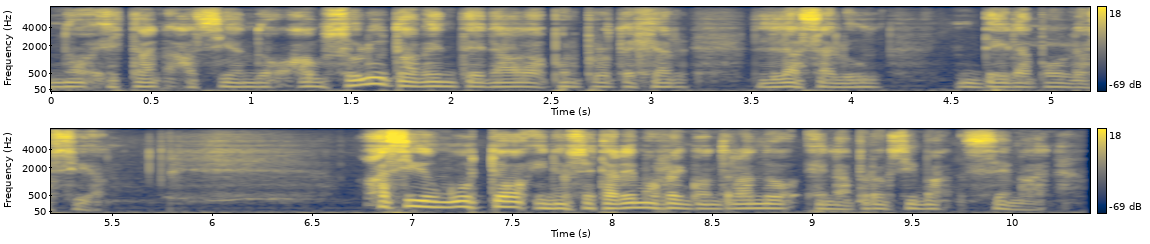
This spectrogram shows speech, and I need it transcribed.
no están haciendo absolutamente nada por proteger la salud de la población. Ha sido un gusto y nos estaremos reencontrando en la próxima semana.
